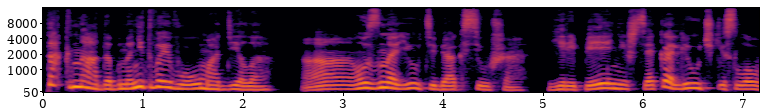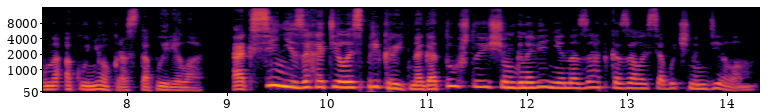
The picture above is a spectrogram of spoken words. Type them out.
Так надобно, не твоего ума дело. А, узнаю тебя, Ксюша. Ерепенишься, колючки словно окунек растопырила. Аксинье захотелось прикрыть наготу, что еще мгновение назад казалось обычным делом.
